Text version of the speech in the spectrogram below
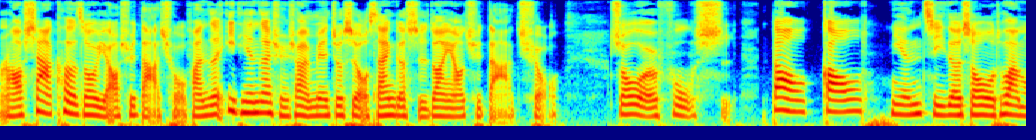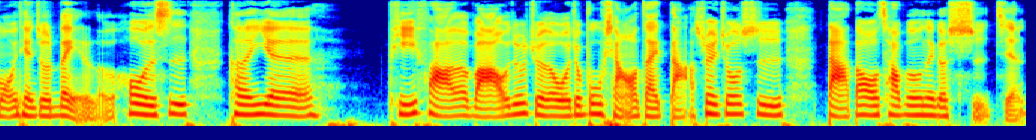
然后下课之后也要去打球，反正一天在学校里面就是有三个时段要去打球，周而复始。到高年级的时候，我突然某一天就累了，或者是可能也。疲乏了吧，我就觉得我就不想要再打，所以就是打到差不多那个时间。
